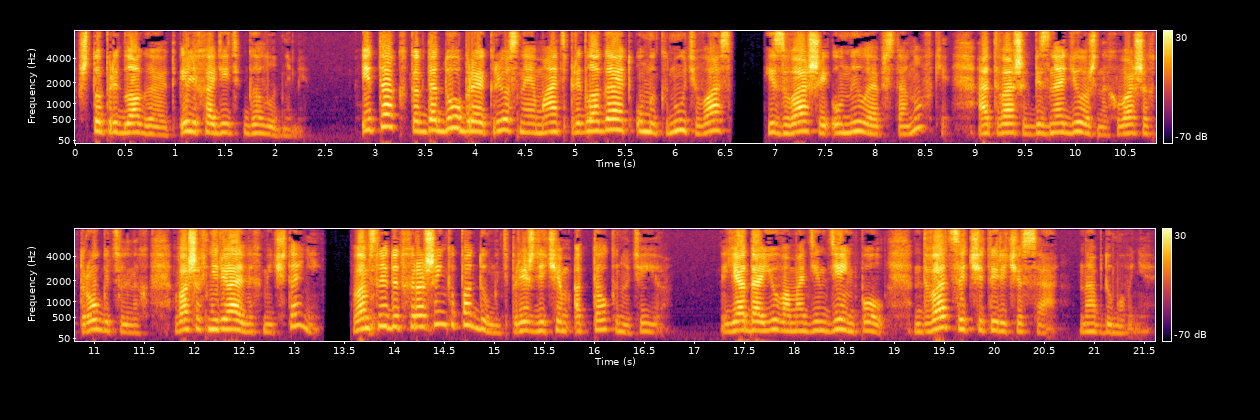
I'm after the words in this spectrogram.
что предлагают, или ходить голодными. Итак, когда добрая крестная мать предлагает умыкнуть вас из вашей унылой обстановки, от ваших безнадежных, ваших трогательных, ваших нереальных мечтаний, вам следует хорошенько подумать, прежде чем оттолкнуть ее. Я даю вам один день, Пол, 24 часа на обдумывание.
